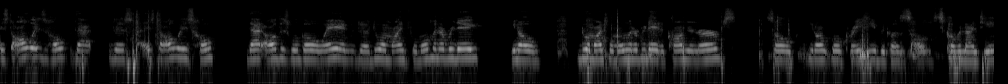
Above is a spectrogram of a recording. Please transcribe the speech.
is to always hope that this is to always hope that all this will go away and uh, do a mindful moment every day. You know, do a mindful moment every day to calm your nerves so you don't go crazy because of COVID nineteen.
